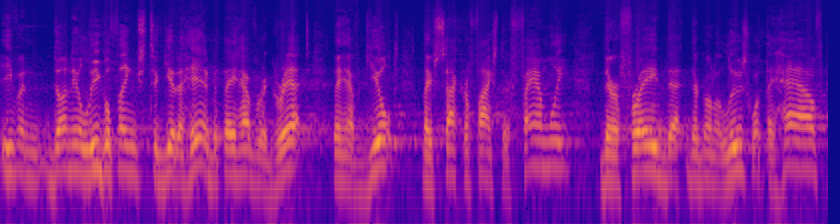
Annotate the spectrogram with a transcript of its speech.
even done illegal things to get ahead, but they have regret, they have guilt, they've sacrificed their family, they're afraid that they're going to lose what they have,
